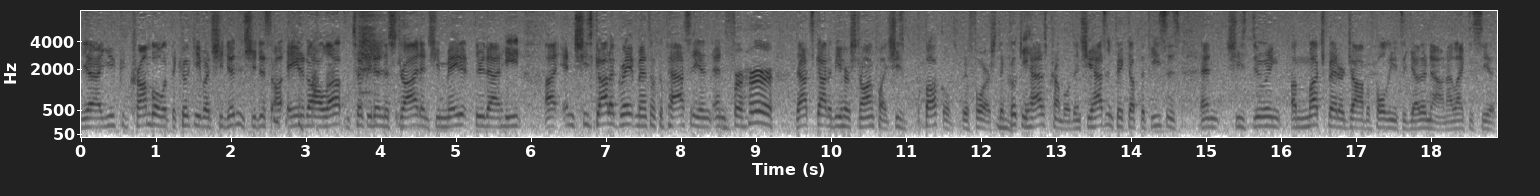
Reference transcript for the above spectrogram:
Yeah, you could crumble with the cookie, but she didn't. She just uh, ate it all up and took it into stride, and she made it through that heat. Uh, and she's got a great mental capacity, and, and for her, that's got to be her strong point. She's buckled before. The mm. cookie has crumbled, and she hasn't picked up the pieces, and she's doing a much better job of holding it together now, and I like to see it.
